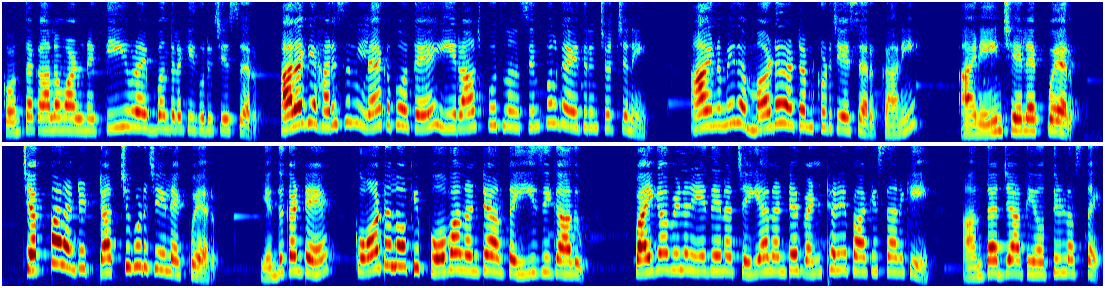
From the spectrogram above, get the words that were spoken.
కొంతకాలం వాళ్ళని తీవ్ర ఇబ్బందులకి గురి చేశారు. అలాగే హరిసింగ్ లేకపోతే ఈ రాజ్పూత్లను సింపుల్గా ఎదిరించొచ్చని ఆయన మీద మర్డర్ అటెంప్ట్ కూడా చేశారు. కానీ ఆయన ఏం చేయలేకపోయారు. చెప్పాలంటే టచ్ కూడా చేయలేకపోయారు. ఎందుకంటే కోటలోకి పోవాలంటే అంత ఈజీ కాదు. పైగా వీళ్ళని ఏదైనా చెయ్యాలంటే వెంటనే పాకిస్తాన్కి అంతర్జాతీయ ఒత్తిళ్ళు వస్తాయి.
